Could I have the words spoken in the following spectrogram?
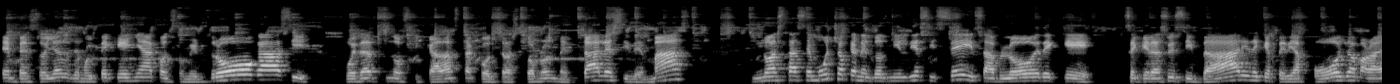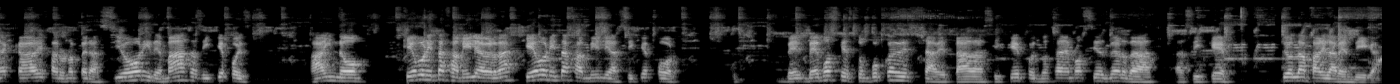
empezó ya desde muy pequeña a consumir drogas y fue diagnosticada hasta con trastornos mentales y demás. No hasta hace mucho que en el 2016 habló de que se quería suicidar y de que pedía apoyo a Mariah Carey para una operación y demás, así que pues, ay no, Qué bonita familia, ¿verdad? Qué bonita familia. Así que por vemos que está un poco deschavetada, así que pues no sabemos si es verdad. Así que Dios la ampare y la bendiga.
